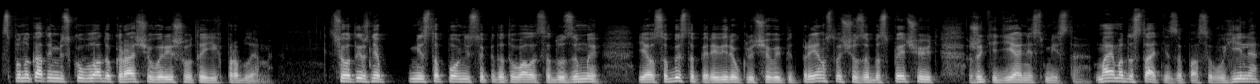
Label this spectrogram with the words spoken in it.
спонукати міську владу краще вирішувати їх проблеми. Цього тижня місто повністю підготувалося до зими. Я особисто перевірив ключові підприємства, що забезпечують життєдіяльність міста. Маємо достатні запаси вугілля.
